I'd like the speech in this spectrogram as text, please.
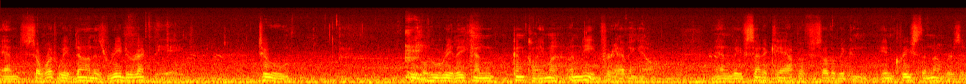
And so what we've done is redirect the aid to people who really can, can claim a, a need for having help. And we've set a cap of, so that we can increase the numbers at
